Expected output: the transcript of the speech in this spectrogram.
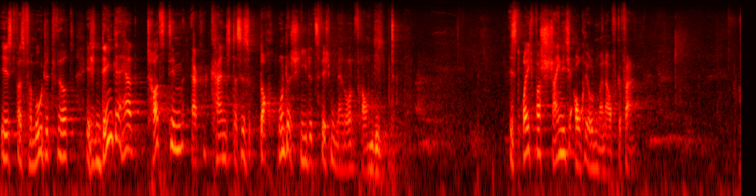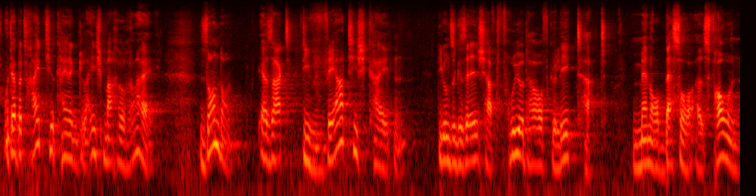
ist, was vermutet wird, ich denke, er hat trotzdem erkannt, dass es doch Unterschiede zwischen Männern und Frauen gibt. Ist euch wahrscheinlich auch irgendwann aufgefallen. Und er betreibt hier keine Gleichmacherei, sondern er sagt, die Wertigkeiten, die unsere Gesellschaft früher darauf gelegt hat, Männer besser als Frauen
